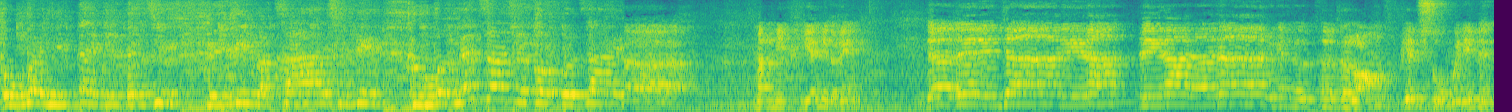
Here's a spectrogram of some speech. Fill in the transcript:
party เอาไว้ให้ได้ยินเต็มที่ไม่มีรักษาชนิดรู้ว่านั้นเธอจะตกหัวใจเอ่อมันมีเพี้ยนอยู่ตรงนี้เดเดเดเดเดดาเดดาดาดาตรงนี้เธอเธอเธอร้องเพี้ยนสูงไปนิดหนึ่ง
